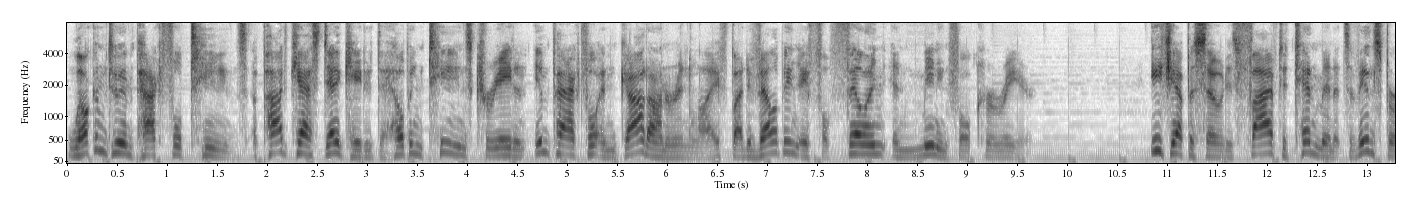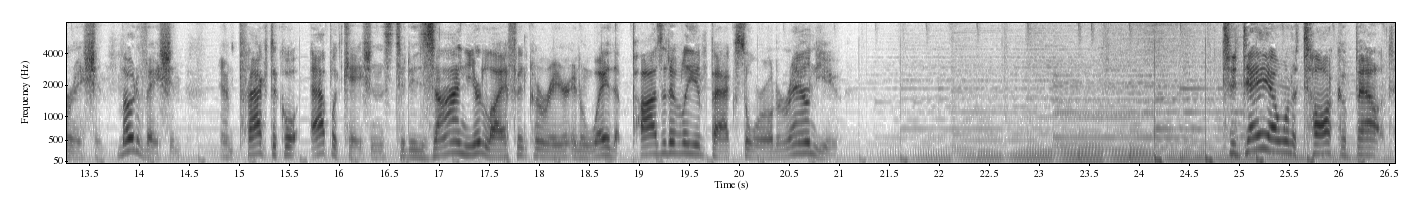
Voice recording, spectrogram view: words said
Welcome to Impactful Teens, a podcast dedicated to helping teens create an impactful and God honoring life by developing a fulfilling and meaningful career. Each episode is 5 to 10 minutes of inspiration, motivation, and practical applications to design your life and career in a way that positively impacts the world around you. Today, I want to talk about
